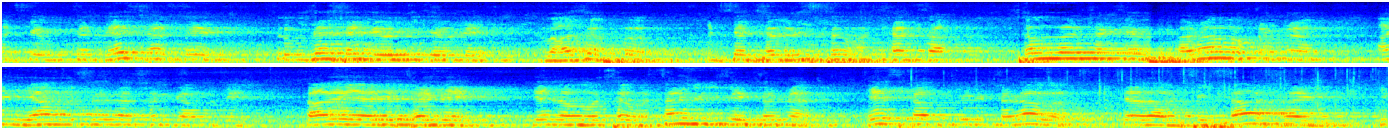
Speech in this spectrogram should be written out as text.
आणि ते उत्तर द्यायचं असेल तर उद्याच्या निवडणुकीमध्ये भाजप आणि त्यांच्या भाषांचा शंभर टक्के पराभव करणं आणि या मतदारसंघामध्ये काळे आणि खैरे यांना मोठ्या मताने विजय करणं हेच काम तुम्ही करावं त्याला आमची साथ राहील ही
